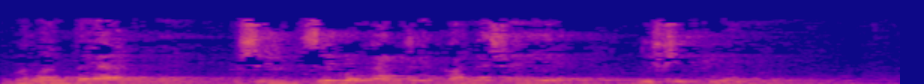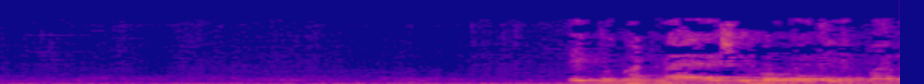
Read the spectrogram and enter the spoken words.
तो भगवान तैयार हो गए। श्री श्री जी के कहने से ही ये निश्चित किया गया। एक दो घटनाएँ ऐसी हो गई थी, एक बार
